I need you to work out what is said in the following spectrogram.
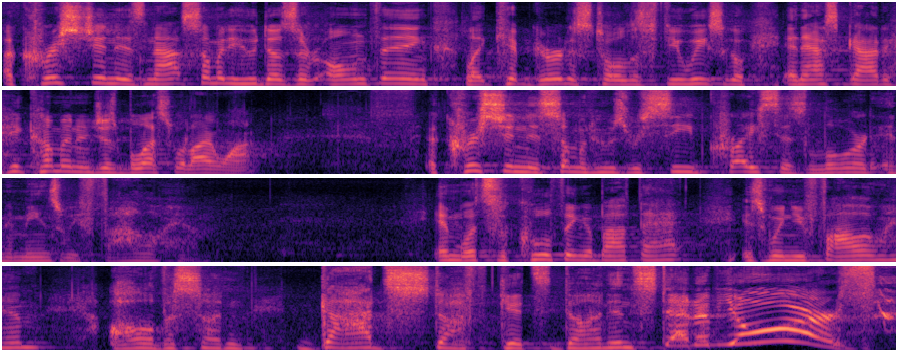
A Christian is not somebody who does their own thing, like Kip Gertis told us a few weeks ago, and ask God, hey, come in and just bless what I want. A Christian is someone who's received Christ as Lord, and it means we follow him. And what's the cool thing about that is when you follow him, all of a sudden God's stuff gets done instead of yours.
